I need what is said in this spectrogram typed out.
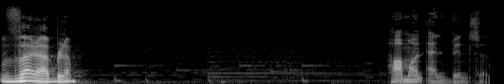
valable. Haman and Benson.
